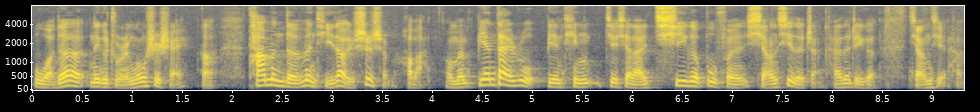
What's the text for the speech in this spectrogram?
我的那个主人公是谁啊？他们的问题到底是什么？好吧，我们边代入边听接下来七个部分详细的展开的这个讲解哈。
